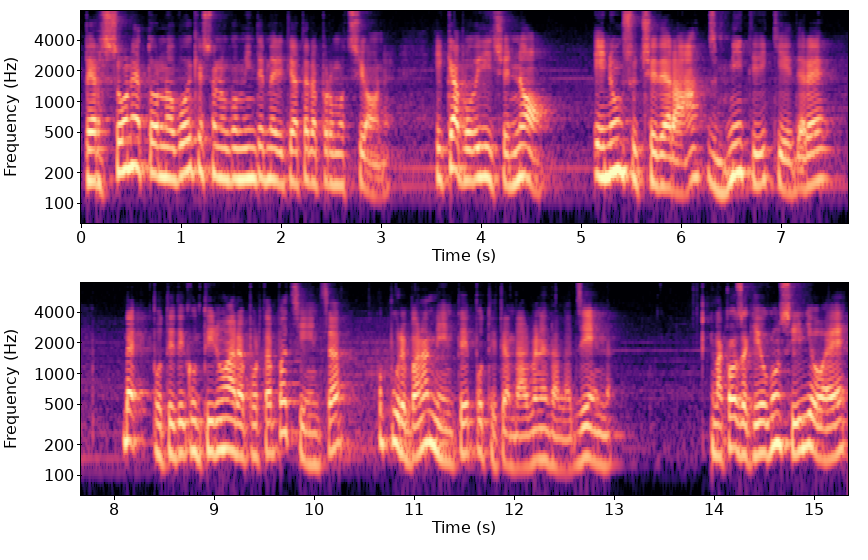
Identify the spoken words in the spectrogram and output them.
persone attorno a voi che sono convinte e meritate la promozione. Il capo vi dice no e non succederà, smetti di chiedere, beh, potete continuare a portare pazienza oppure banalmente potete andarvene dall'azienda. La cosa che io consiglio è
